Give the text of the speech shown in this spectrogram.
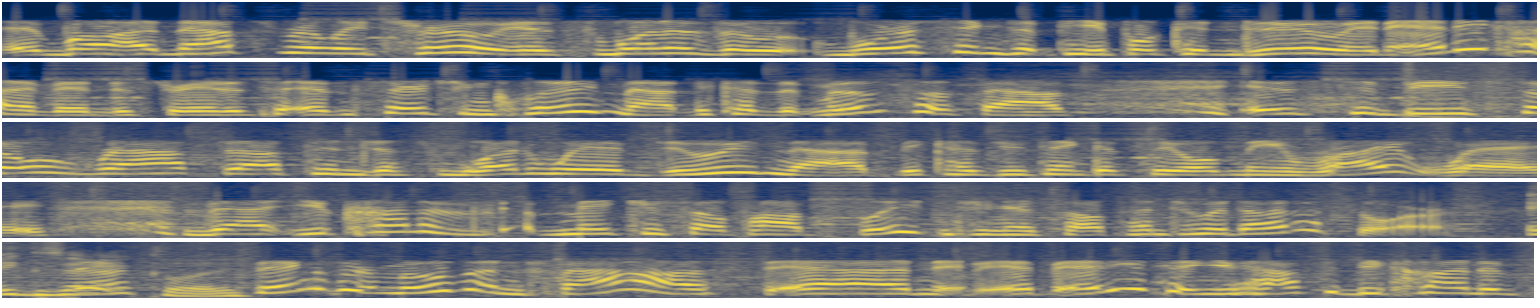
Uh, Well, and that's really true. It's one of the worst things that people can do in any kind of industry, and search including that because it moves so fast, is to be so wrapped up in just one way of doing that because you think it's the only right way that you kind of make yourself obsolete and turn yourself into a dinosaur. Exactly. Thi- things are moving fast, and if anything, you have to be kind of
